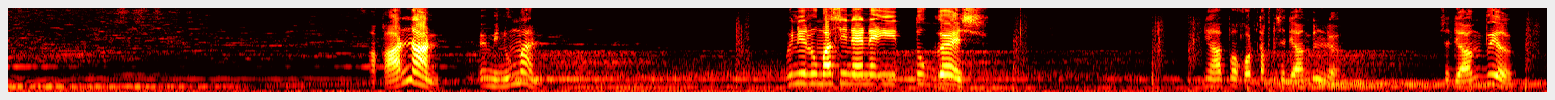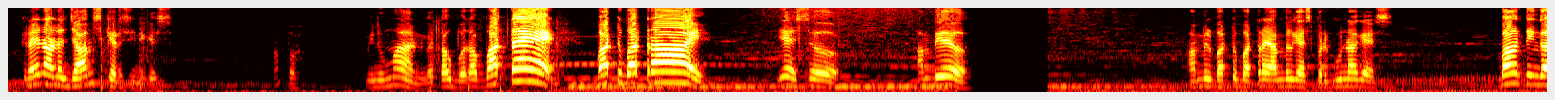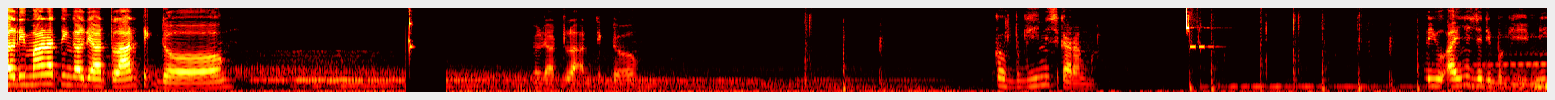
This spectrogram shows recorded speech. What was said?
Makanan Eh minuman Ini rumah si nenek itu guys Ini apa kotak bisa diambil ya Bisa diambil Kirain ada jump scare sini guys Apa Minuman, nggak tahu buat apa. Batu baterai! Yes, uh. ambil. Ambil batu baterai, ambil guys, berguna guys. Bang, tinggal di mana? Tinggal di Atlantik dong. Tinggal di Atlantik dong. Kok begini sekarang mah? UI-nya jadi begini.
